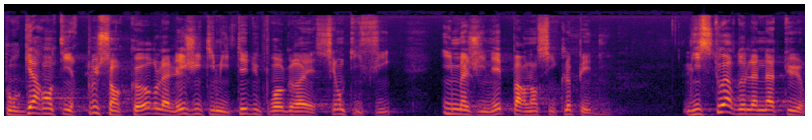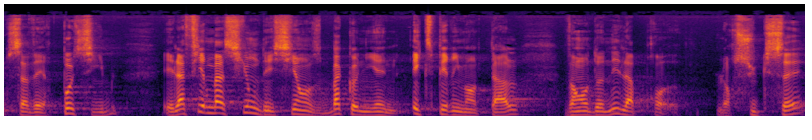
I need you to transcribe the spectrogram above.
pour garantir plus encore la légitimité du progrès scientifique imaginé par l'encyclopédie. L'histoire de la nature s'avère possible et l'affirmation des sciences baconiennes expérimentales va en donner la preuve. Leur succès,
